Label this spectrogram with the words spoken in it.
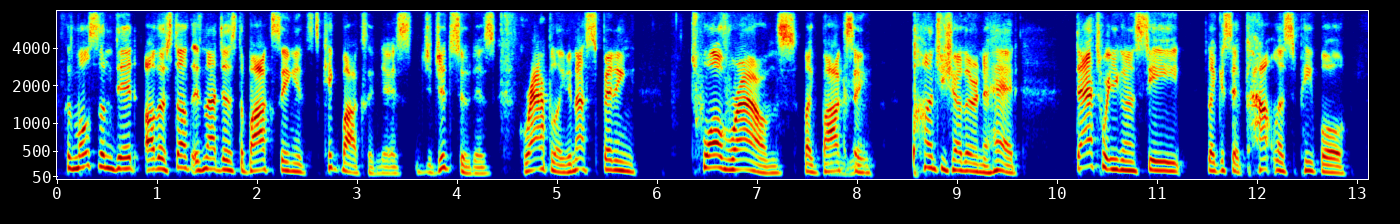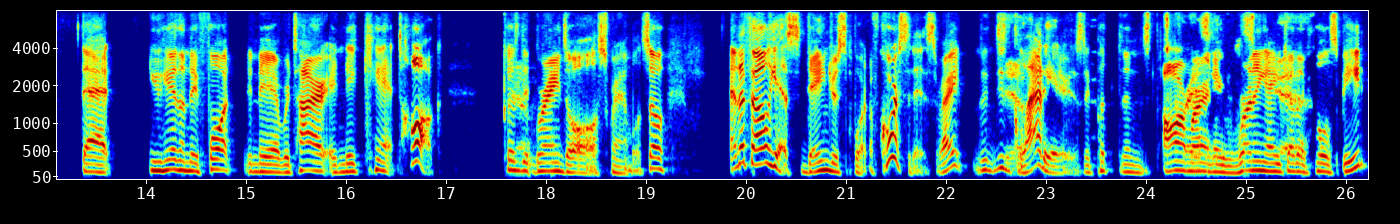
because most of them did other stuff. It's not just the boxing; it's kickboxing. There's jiu-jitsu. There's grappling. They're not spending twelve rounds like boxing, mm-hmm. punch each other in the head. That's where you're going to see, like I said, countless people that you hear them. They fought and they're retired and they can't talk because yeah. their brains are all scrambled. So NFL, yes, dangerous sport. Of course it is, right? These yeah. gladiators, they put them armor and they're running at each yeah. other full speed.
